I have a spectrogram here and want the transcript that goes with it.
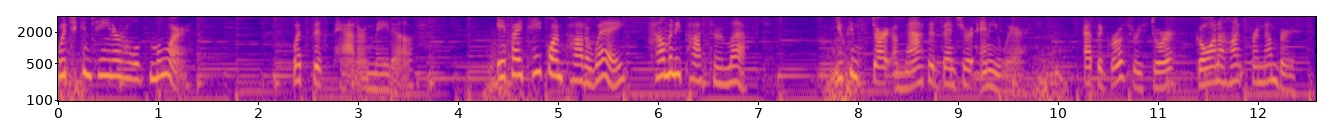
Which container holds more? What's this pattern made of? If I take one pot away, how many pots are left? You can start a math adventure anywhere. At the grocery store, go on a hunt for numbers.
